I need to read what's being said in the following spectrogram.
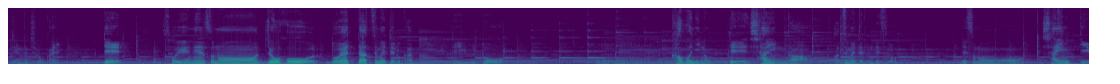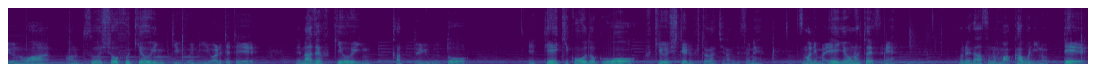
っていうのを紹介。でそういうねその情報をどうやって集めてるかっていうとこう株に乗って社員が集めてるんですよ。でその社員っていうのはあの通称普及員っていうふうに言われててでなぜ普及員かというと定期購読を普及してる人たちなんですよね。つまりま営業の人ですね。それがそのまあ株に乗って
